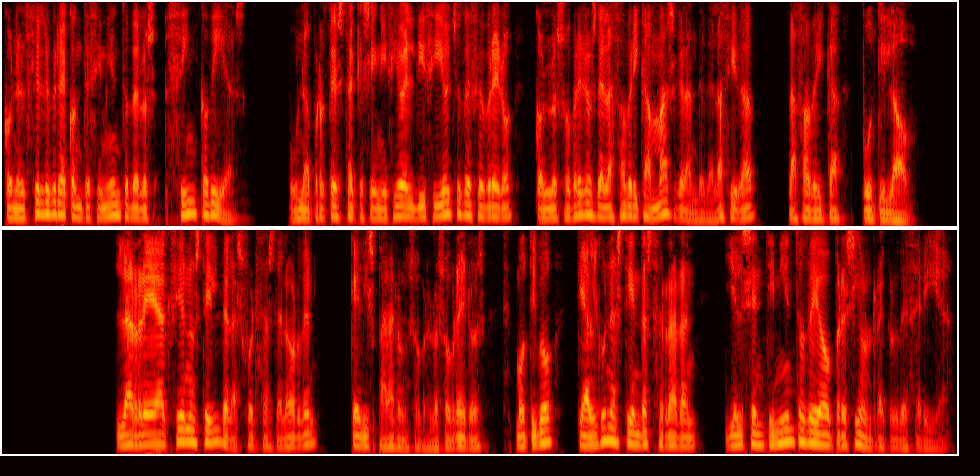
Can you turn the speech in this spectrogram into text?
con el célebre acontecimiento de los cinco días, una protesta que se inició el 18 de febrero con los obreros de la fábrica más grande de la ciudad, la fábrica Putilov. La reacción hostil de las fuerzas del orden, que dispararon sobre los obreros, motivó que algunas tiendas cerraran y el sentimiento de opresión recrudecería.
